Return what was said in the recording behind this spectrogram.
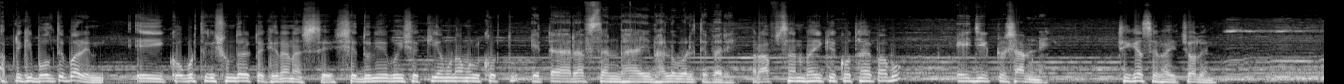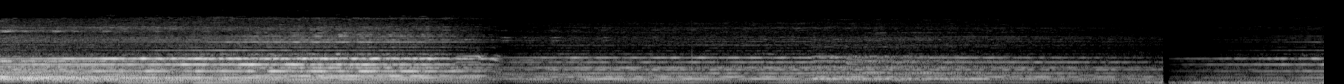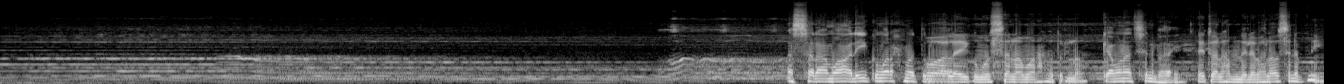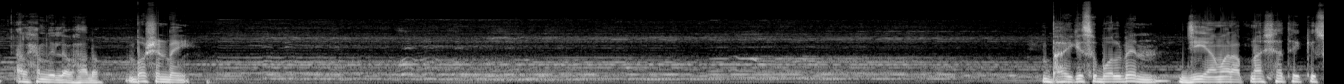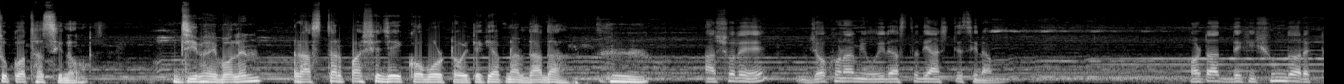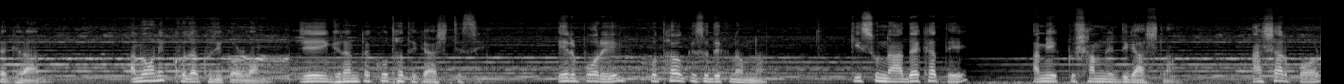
আপনি কি বলতে পারেন? এই কবর থেকে সুন্দর একটা ঘেরান আসছে। সে দুনিয়ায় বৈশা কি এমন আমল করত? এটা রাফসান ভাই ভালো বলতে পারে। রাফসান ভাইকে কোথায় পাবো? এই যে একটু সামনে। ঠিক আছে ভাই চলেন। আসসালামু আলাইকুম রহমতুল্লাহ। ওয়ালাইকুম আসসালাম রহমতুল্লাহ। কেমন আছেন ভাই? এই তো আলহামদুলিল্লাহ ভালো আছেন আপনি? আলহামদুলিল্লাহ ভালো। বসেন ভাই। ভাই কিছু বলবেন? জি আমার আপনার সাথে কিছু কথা ছিল। জি ভাই বলেন। রাস্তার পাশে যেই কবরটা ওইটা কি আপনার দাদা? হুম। আসলে যখন আমি ওই রাস্তা দিয়ে আসতেছিলাম হঠাৎ দেখি সুন্দর একটা ঘ্রাণ। আমি অনেক খোঁজাখুঁজি করলাম যে এই ঘ্রাণটা কোথা থেকে আসতেছে। এরপরে কোথাও কিছু দেখলাম না। কিছু না দেখাতে আমি একটু সামনের দিকে আসলাম। আসার পর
